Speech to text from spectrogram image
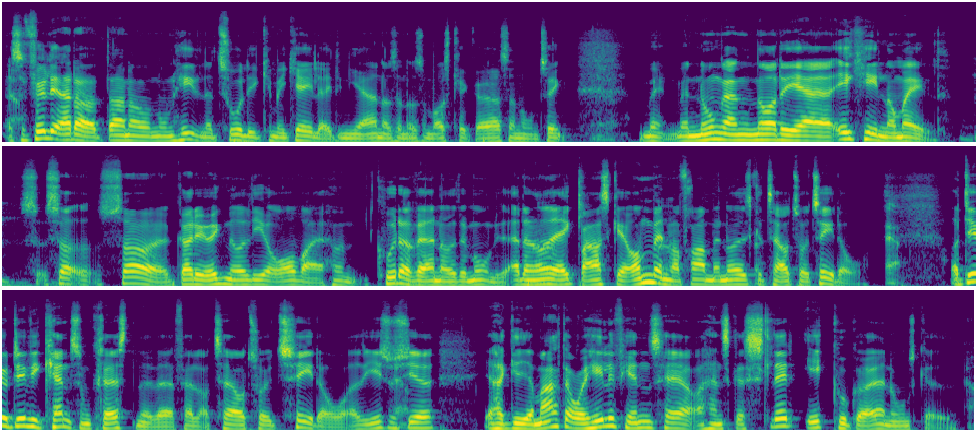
Ja. Altså, selvfølgelig er der, der er nogle, helt naturlige kemikalier i din hjerne og sådan noget, som også kan gøre sådan nogle ting. Ja. Men, men nogle gange, når det er ikke helt normalt, mm. så, så, så gør det jo ikke noget lige at overveje, hm, kunne der være noget dæmonisk? Er der noget, jeg ikke bare skal omvende mig fra, men noget, jeg skal tage autoritet over? Ja. Og det er jo det, vi kan som kristne i hvert fald, at tage autoritet over. Altså Jesus ja. siger, jeg har givet jer magt over hele fjendens her, og han skal slet ikke kunne gøre jer nogen skade. Ja.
